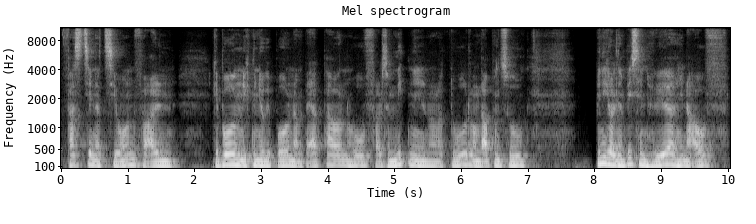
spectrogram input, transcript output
Faszination, vor allem geboren, ich bin ja geboren am Bergbauernhof, also mitten in der Natur und ab und zu bin ich halt ein bisschen höher hinauf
